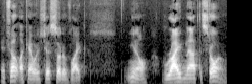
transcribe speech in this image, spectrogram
It felt like I was just sort of like, you know, riding out the storm.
